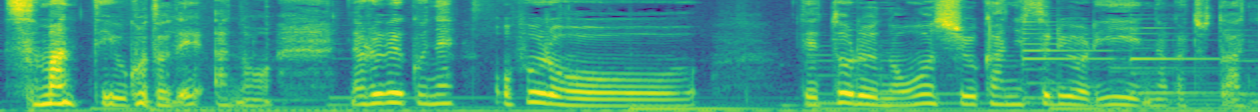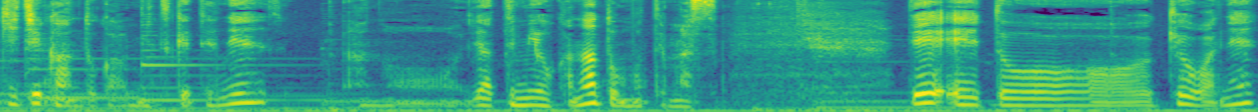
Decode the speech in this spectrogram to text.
すまんっていうことであのなるべくねお風呂で撮るのを習慣にするよりなんかちょっと空き時間とかを見つけてねあのやってみようかなと思ってます。でえっ、ー、と今日はね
